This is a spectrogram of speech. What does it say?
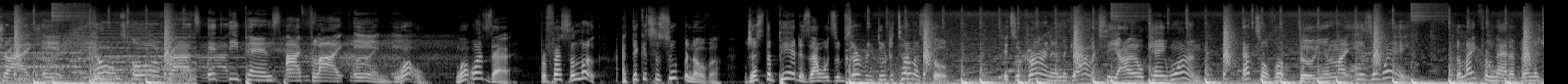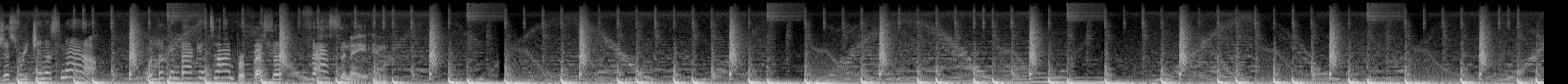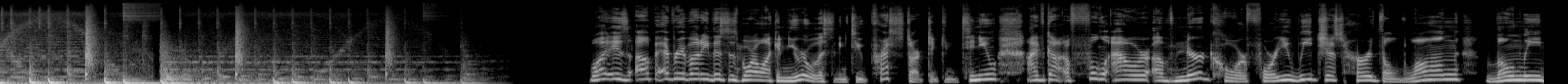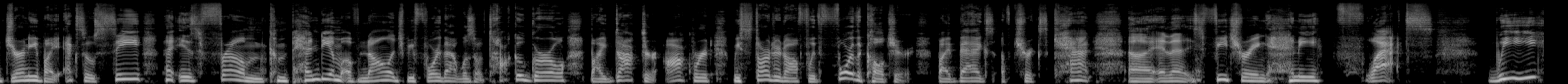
try it. Cones or rods, it depends, I fly in. Whoa, what was that? Professor, look, I think it's a supernova. Just appeared as I was observing through the telescope. It's occurring in the galaxy IOK 1. That's over a billion light years away. The light from that event is just reaching us now. We're looking back in time, Professor. Fascinating. What is up, everybody? This is Morlock, and you're listening to Press Start to Continue. I've got a full hour of Nerdcore for you. We just heard The Long, Lonely Journey by XOC. That is from Compendium of Knowledge. Before that was Otaku Girl by Dr. Awkward. We started off with For the Culture by Bags of Tricks Cat, uh, and that is featuring Henny Flatz we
